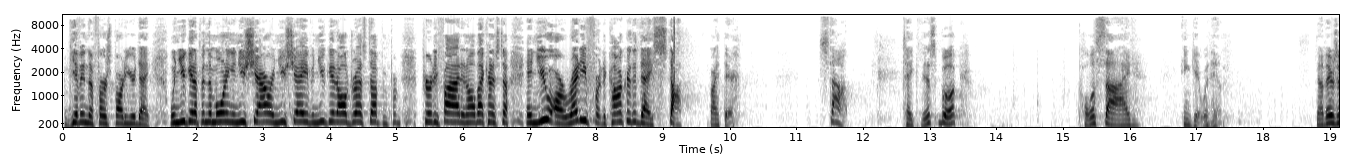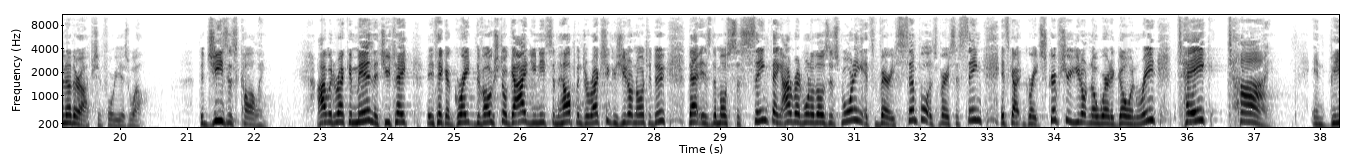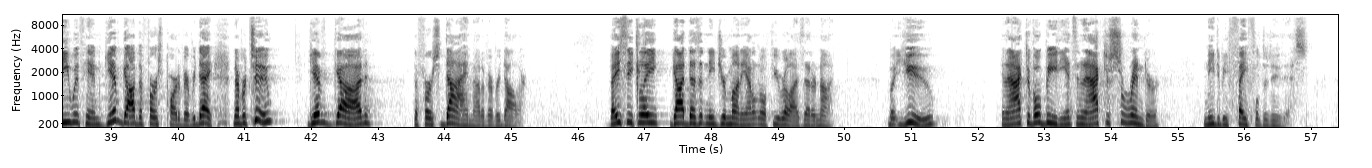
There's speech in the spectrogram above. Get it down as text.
Give him the first part of your day. When you get up in the morning and you shower and you shave and you get all dressed up and purified and all that kind of stuff, and you are ready for to conquer the day, stop right there. Stop. Take this book, pull aside, and get with him. Now, there's another option for you as well. The Jesus calling. I would recommend that you take, you take a great devotional guide. You need some help and direction because you don't know what to do. That is the most succinct thing. I read one of those this morning. It's very simple. It's very succinct. It's got great scripture. You don't know where to go and read. Take time and be with Him. Give God the first part of every day. Number two, give God the first dime out of every dollar. Basically, God doesn't need your money. I don't know if you realize that or not. But you, in an act of obedience, in an act of surrender, need to be faithful to do this.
